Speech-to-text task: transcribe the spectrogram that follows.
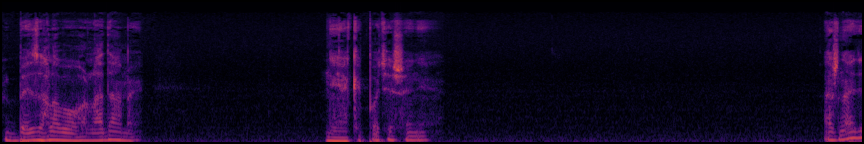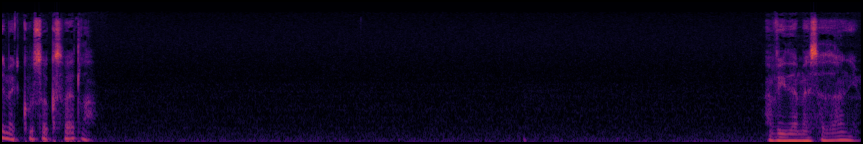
Bez hlavou hľadáme nejaké potešenie. Až nájdeme kúsok svetla. A vydáme sa za ním.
